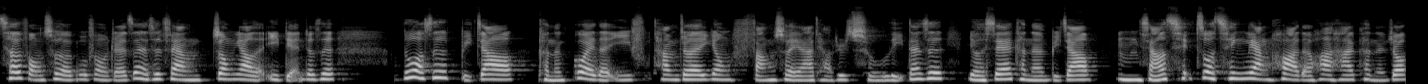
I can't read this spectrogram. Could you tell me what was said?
车缝处的部分，我觉得这也是非常重要的一点，就是如果是比较可能贵的衣服，他们就会用防水压条去处理，但是有些可能比较嗯想要轻做轻量化的话，它可能就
